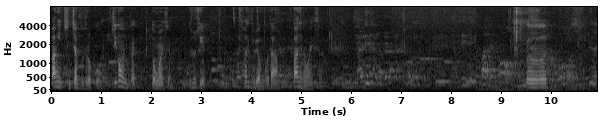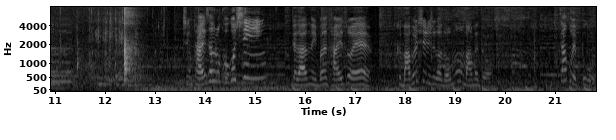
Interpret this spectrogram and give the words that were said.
빵이 진짜 부드럽고 찍어 먹으니까 너무 맛있어요. 솔직히 스파게티 면보다 빵이 더 맛있어 끝 다이소로 고고싱. 근데 나는 이번에 다이소에 그 마블 시리즈가 너무 마음에 들어. 짜고 예쁘고.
